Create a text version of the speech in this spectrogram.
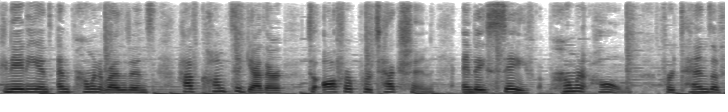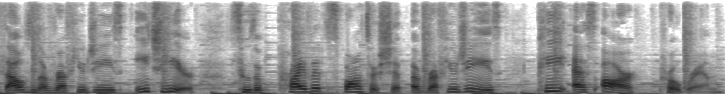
Canadians and permanent residents have come together to offer protection and a safe, permanent home for tens of thousands of refugees each year through the Private Sponsorship of Refugees PSR program.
